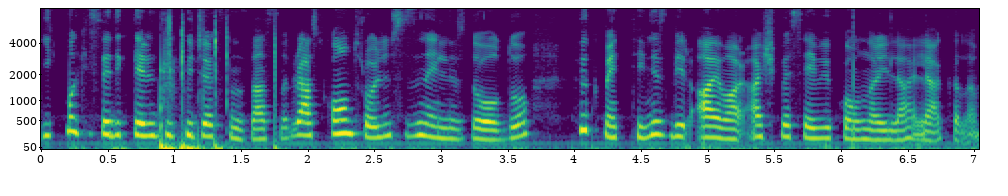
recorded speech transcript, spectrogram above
yıkmak istediklerinizi yıkacaksınız aslında. Biraz kontrolün sizin elinizde olduğu, hükmettiğiniz bir ay var aşk ve sevgi konularıyla alakalı.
